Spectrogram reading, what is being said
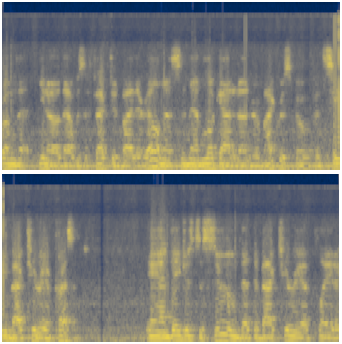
from the, you know, that was affected by their illness, and then look at it under a microscope and see bacteria present. And they just assumed that the bacteria played a,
